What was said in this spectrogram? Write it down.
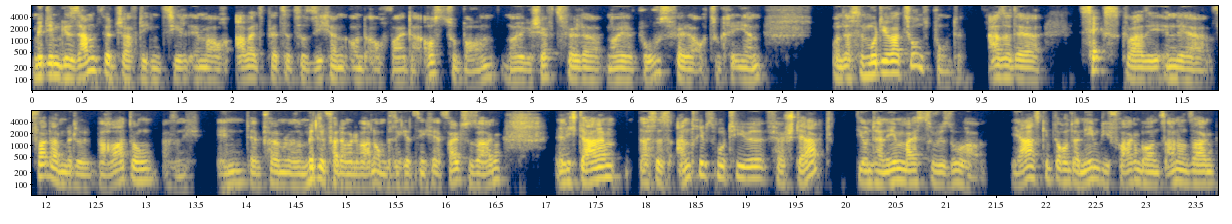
mit dem gesamtwirtschaftlichen Ziel immer auch Arbeitsplätze zu sichern und auch weiter auszubauen, neue Geschäftsfelder, neue Berufsfelder auch zu kreieren. Und das sind Motivationspunkte. Also der Sex quasi in der Fördermittelberatung, also nicht in der Fördermittel, also Mittelfördermittelberatung, um das jetzt nicht falsch zu sagen, liegt darin, dass es Antriebsmotive verstärkt, die Unternehmen meist sowieso haben. Ja, es gibt auch Unternehmen, die fragen bei uns an und sagen,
